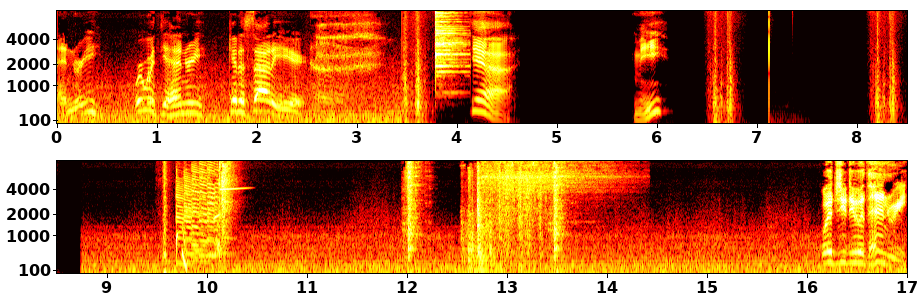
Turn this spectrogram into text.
Henry? We're with you, Henry. Get us out of here. Yeah. Me? What'd you do with Henry?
